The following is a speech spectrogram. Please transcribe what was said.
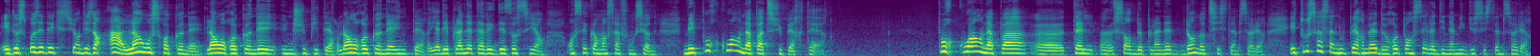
Et de se poser des questions en disant, ah, là on se reconnaît, là on reconnaît une Jupiter, là on reconnaît une Terre, il y a des planètes avec des océans, on sait comment ça fonctionne. Mais pourquoi on n'a pas de super Terre pourquoi on n'a pas euh, telle euh, sorte de planète dans notre système solaire? Et tout ça, ça nous permet de repenser la dynamique du système solaire.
